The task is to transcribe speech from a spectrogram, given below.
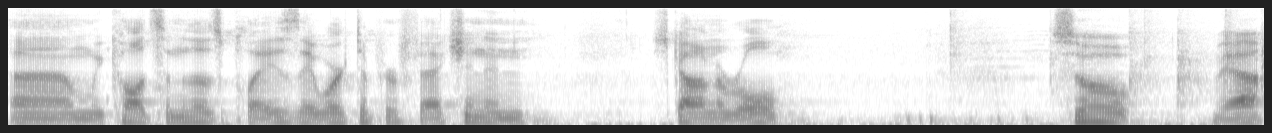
Um, we called some of those plays. They worked to perfection and just got on a roll. So, yeah.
